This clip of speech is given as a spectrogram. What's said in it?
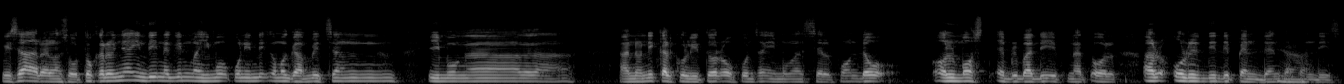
Kaysa ara lang soto. Karon niya hindi naging mahimo kung hindi ka magamit sang imong ah, ano ni calculator o kung sa imong nga cellphone. Daw almost everybody if not all are already dependent upon this.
